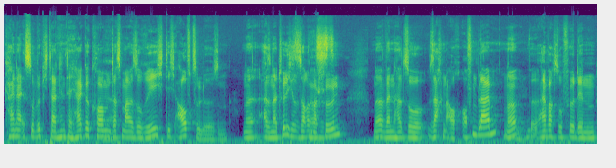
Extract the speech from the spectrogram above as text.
keiner ist so wirklich dann hinterhergekommen, das mal so richtig aufzulösen. Ne? Also natürlich ist es auch immer Das ist- schön, ne, wenn halt so Sachen auch offen bleiben. Ne? Einfach so für den,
